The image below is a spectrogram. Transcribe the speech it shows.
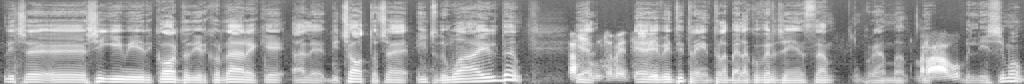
dice eh, Sighi mi ricorda di ricordare che alle 18 c'è Into the Wild Assolutamente e alle 20.30 la bella convergenza, un programma Bravo. bellissimo.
